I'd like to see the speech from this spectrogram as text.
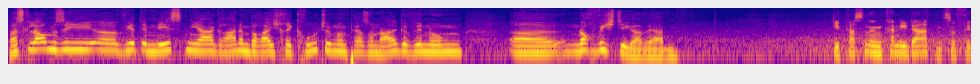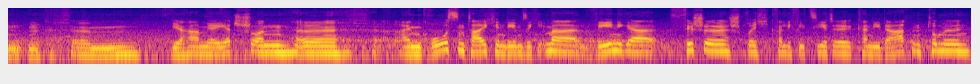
Was glauben Sie, äh, wird im nächsten Jahr gerade im Bereich Recruiting und Personalgewinnung äh, noch wichtiger werden? Die passenden Kandidaten zu finden. Ähm, Wir haben ja jetzt schon äh, einen großen Teich, in dem sich immer weniger Fische, sprich qualifizierte Kandidaten tummeln.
